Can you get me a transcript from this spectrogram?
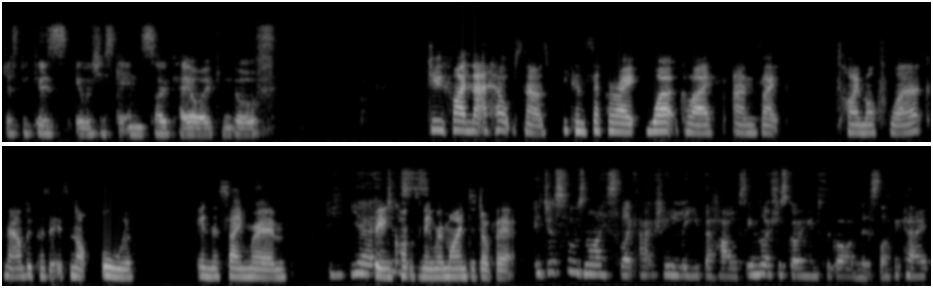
just because it was just getting so chaotic indoors. do you find that helps now? You can separate work life and like time off work now because it's not all in the same room, Yeah, being just, constantly reminded of it. It just feels nice to like actually leave the house, even though it's just going into the garden. It's like, okay,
